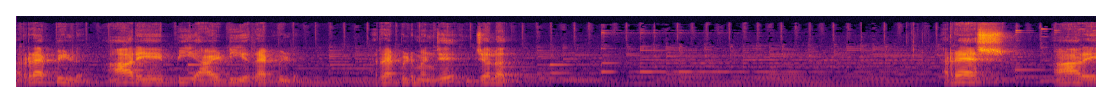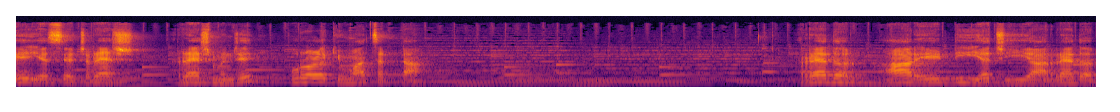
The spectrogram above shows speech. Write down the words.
Rapid R A P I D rapid. Rapid म्हणजे जलद. Rash R A S H rash. Rash म्हणजे पुरळ किंवा चट्टा. Rather R A T H E R rather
